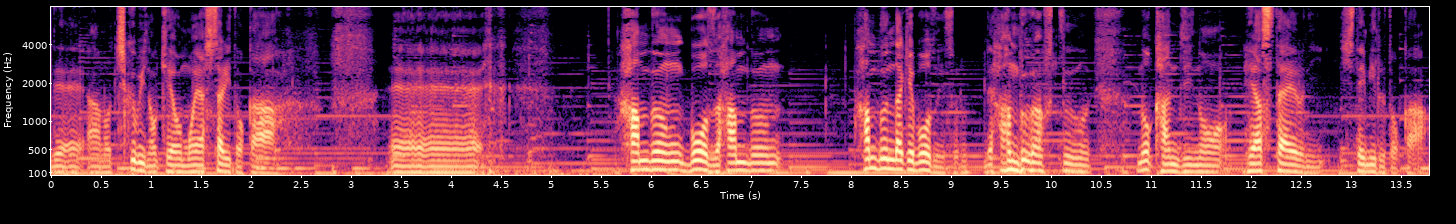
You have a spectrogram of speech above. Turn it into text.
であの乳首の毛を燃やしたりとか、えー、半分坊主半分半分だけ坊主にする。で半分は普通の感じのヘアスタイルにしてみるとか。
